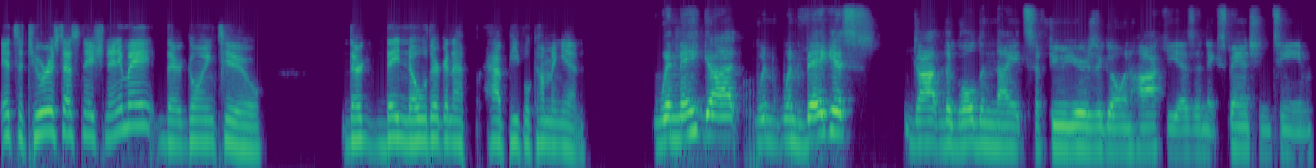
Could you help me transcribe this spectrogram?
it's a tourist destination anyway. They're going to they're they know they're going to have people coming in. When they got when when Vegas got the Golden Knights a few years ago in hockey as an expansion team,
